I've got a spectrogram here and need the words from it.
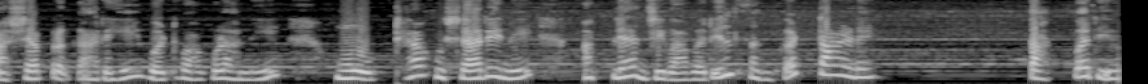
अशा प्रकारे वटवागुळाने मोठ्या हुशारीने आपल्या जीवावरील संकट टाळले. तात्पर्य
